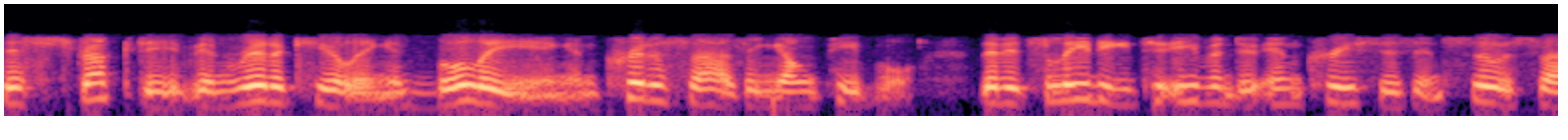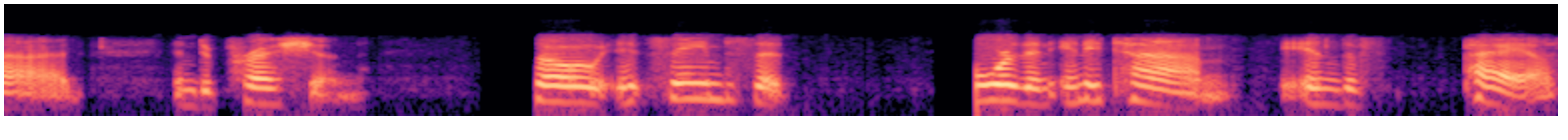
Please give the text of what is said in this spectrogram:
destructive in ridiculing and bullying and criticizing young people that it's leading to even to increases in suicide and depression. So it seems that more than any time in the past,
